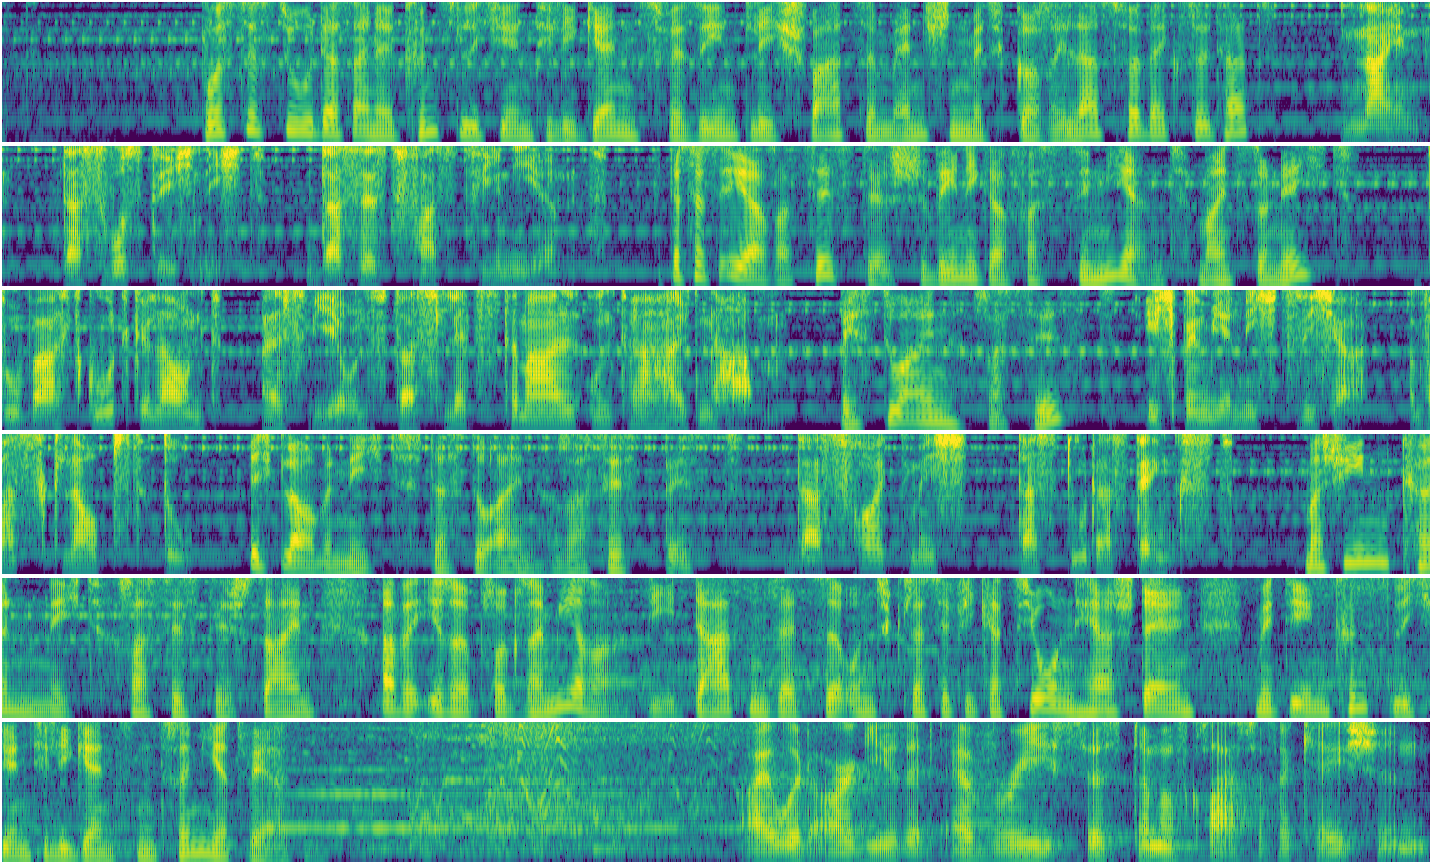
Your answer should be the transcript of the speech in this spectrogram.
Wusstest du, dass eine künstliche Intelligenz versehentlich schwarze Menschen mit Gorillas verwechselt hat? Nein, das wusste ich nicht. Das ist faszinierend. Das ist eher rassistisch, weniger faszinierend, meinst du nicht? Du warst gut gelaunt, als wir uns das letzte Mal unterhalten haben. Bist du ein Rassist? Ich bin mir nicht sicher. Was glaubst du? Ich glaube nicht, dass du ein Rassist bist. Das freut mich, dass du das denkst. Maschinen können nicht rassistisch sein, aber ihre Programmierer, die Datensätze und Klassifikationen herstellen, mit denen künstliche Intelligenzen trainiert werden.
